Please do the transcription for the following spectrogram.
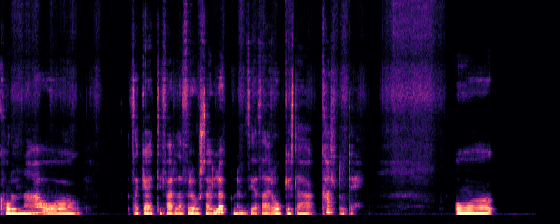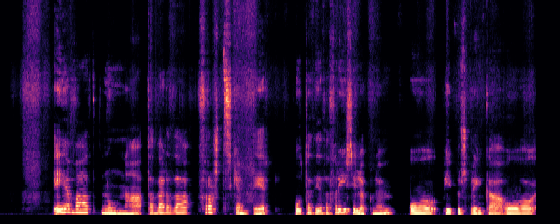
kólna og það gæti farið að frjósa í lögnum því að það er ógeðslega kallt úti. Og ef að núna það verða frostskemdir út af því að það frýs í lögnum og pípur springa og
